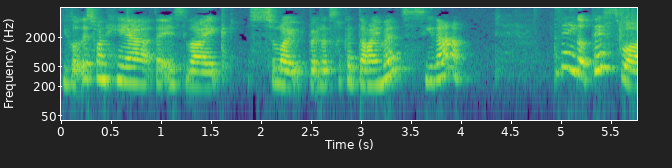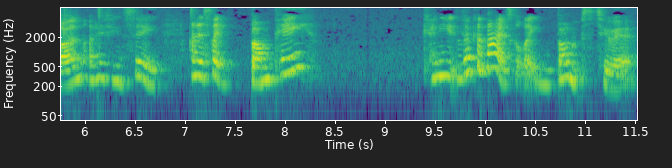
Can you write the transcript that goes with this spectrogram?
You've got this one here that is like sloped, but it looks like a diamond. See that? But then you've got this one, I don't know if you can see, and it's like bumpy. Can you, look at that, it's got like bumps to it.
